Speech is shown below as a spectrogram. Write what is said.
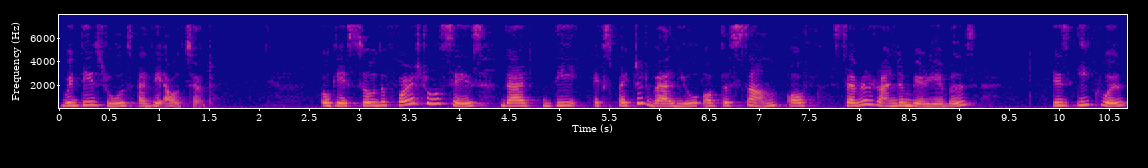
with these rules at the outset. Okay, so the first rule says that the expected value of the sum of several random variables is equal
